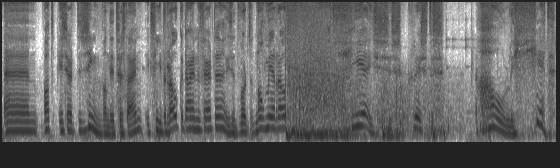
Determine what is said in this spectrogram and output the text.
En wat is er te zien van dit festijn? Ik zie het roken daar in de verte. Het wordt nog meer rook. Jezus Christus. Holy shit.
